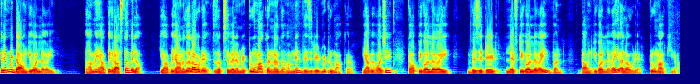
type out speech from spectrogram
फिर हमने डाउन की कॉल लगाई. तो हमें यहाँ पे एक रास्ता मिला कि यहाँ पे जाना तो अलाउड है। तो सबसे पहले हमने ट्रू मार्क करना था। हमने विजिटेड में ट्रू मार्क करा। यहाँ पे पहुँचे टॉप की कॉल लगाई विजिटेड लेफ्टी कॉल लगाई वन डाउन की कॉल लगाई अलाउड है। ट्रू मार्क किया।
